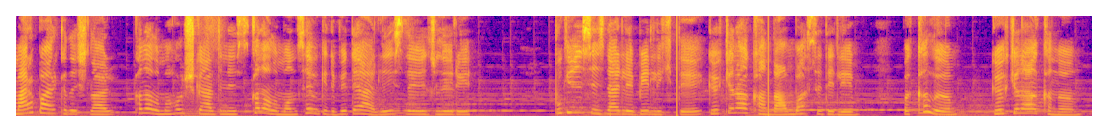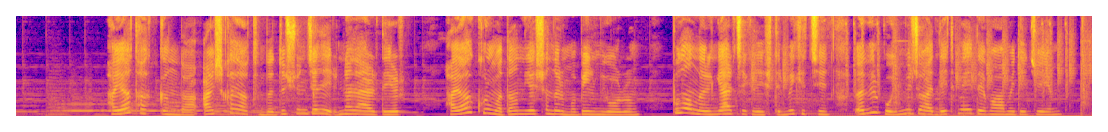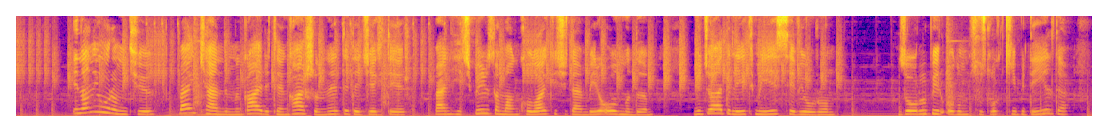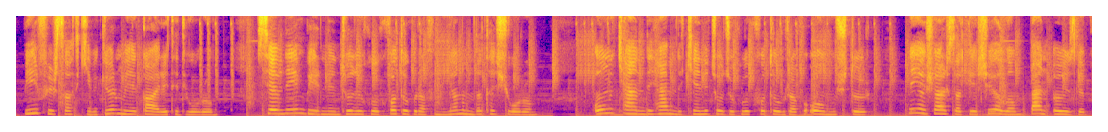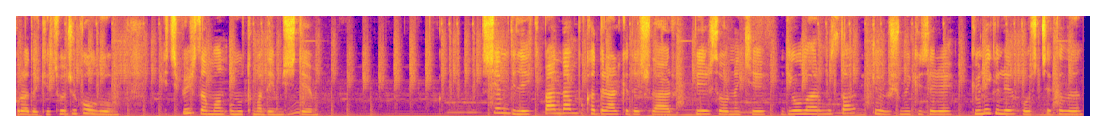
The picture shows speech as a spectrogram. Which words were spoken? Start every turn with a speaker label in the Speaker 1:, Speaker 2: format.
Speaker 1: Merhaba arkadaşlar, kanalıma hoş geldiniz. Kanalımın sevgili ve değerli izleyicileri. Bugün sizlerle birlikte Gökhan Hakan'dan bahsedelim. Bakalım Gökhan Hakan'ın hayat hakkında, aşk hayatında düşünceleri nelerdir? Hayal kurmadan yaşanır mı bilmiyorum. Bulanların gerçekleştirmek için ömür boyu mücadele etmeye devam edeceğim. İnanıyorum ki ben kendimi gayretin karşılığını elde edecektir. Ben hiçbir zaman kolay kişiden biri olmadım. Mücadele etmeyi seviyorum. Zorlu bir olumsuzluk gibi değil de bir fırsat gibi görmeye gayret ediyorum. Sevdiğim birinin çocukluk fotoğrafını yanımda taşıyorum. Onu kendi hem de kendi çocukluk fotoğrafı olmuştur. Ne yaşarsak yaşayalım ben Özle buradaki çocuk olduğum hiçbir zaman unutma demiştim. Şimdilik benden bu kadar arkadaşlar. Bir sonraki videolarımızda görüşmek üzere. Güle güle hoşçakalın.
